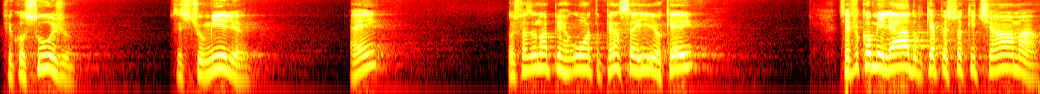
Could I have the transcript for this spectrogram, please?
ficou sujo? Você se humilha? Hein? Estou fazendo uma pergunta, pensa aí, ok? Você ficou humilhado porque a pessoa que te ama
